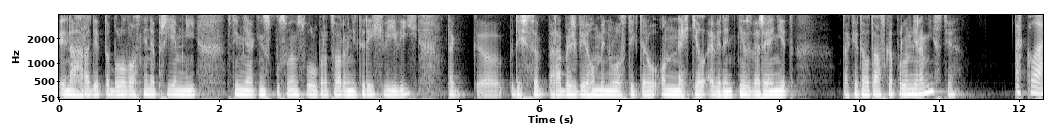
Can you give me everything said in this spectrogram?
i na hradě to bylo vlastně nepříjemný s tím nějakým způsobem spolupracovat v některých chvílích. Tak eh, když se hrabeš v jeho minulosti, kterou on nechtěl evidentně zveřejnit, tak je ta otázka podle mě na místě. Takhle.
